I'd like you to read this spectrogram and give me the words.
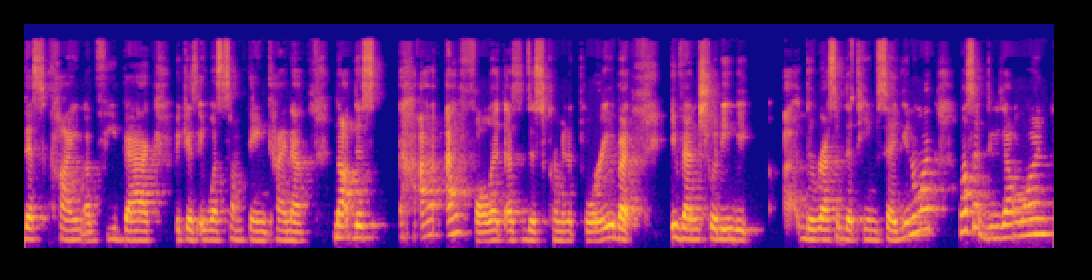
this kind of feedback because it was something kind of not this I, I fall it as discriminatory but eventually we uh, the rest of the team said, you know what, let's not do that one.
